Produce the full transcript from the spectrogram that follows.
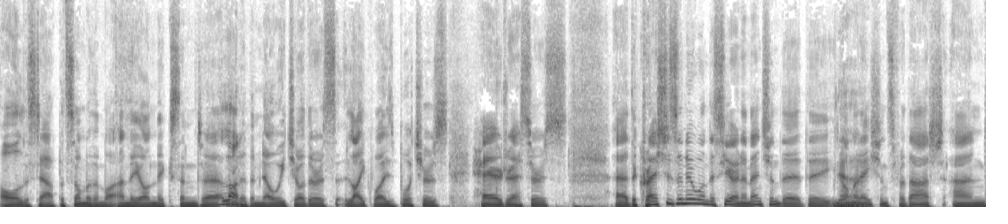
all the staff, but some of them, and they all mix. And uh, a lot of them know each other. Likewise, butchers, hairdressers. Uh, the creche is a new one this year, and I mentioned the the nominations for that. And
